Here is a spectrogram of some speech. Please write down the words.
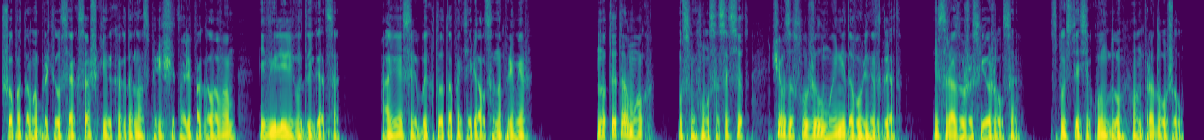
Шепотом обратился к Сашке, когда нас пересчитали по головам и велели выдвигаться. «А если бы кто-то потерялся, например?» «Ну ты-то мог», — усмехнулся сосед, чем заслужил мой недовольный взгляд. И сразу же съежился. Спустя секунду он продолжил.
